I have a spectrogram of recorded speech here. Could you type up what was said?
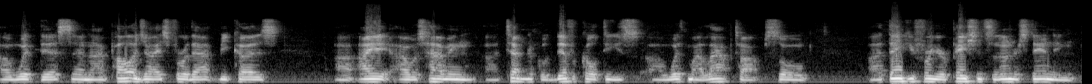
with this, and I apologize for that because I I was having technical difficulties with my laptop. So thank you for your patience and understanding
